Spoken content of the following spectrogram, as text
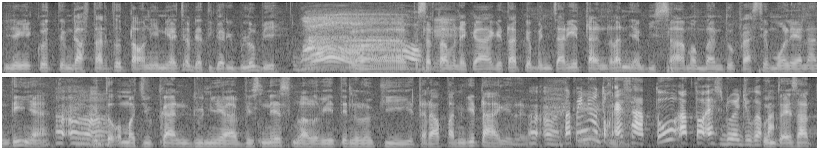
Yang ikut tim daftar itu tahun ini aja udah 3.000 lebih. Wow. Eh, peserta Oke. mereka. Kita mencari talent-talent yang bisa membantu Prasetya Mulia nantinya Uh-uh. untuk memajukan dunia bisnis melalui teknologi terapan kita gitu. Heeh, Tapi ini untuk S1 atau S2 juga, Pak? Untuk S1.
